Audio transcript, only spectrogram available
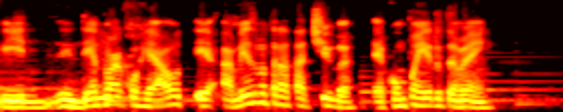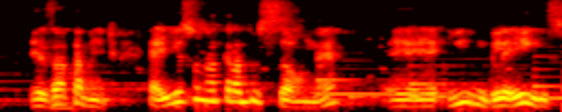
e dentro isso. do arco real, a mesma tratativa é companheiro também. Exatamente. É isso na tradução, né? É, em inglês,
